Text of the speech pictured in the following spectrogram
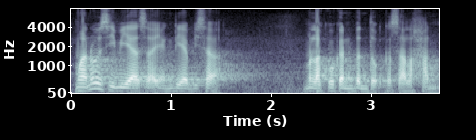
manusia biasa yang dia bisa melakukan bentuk kesalahan.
